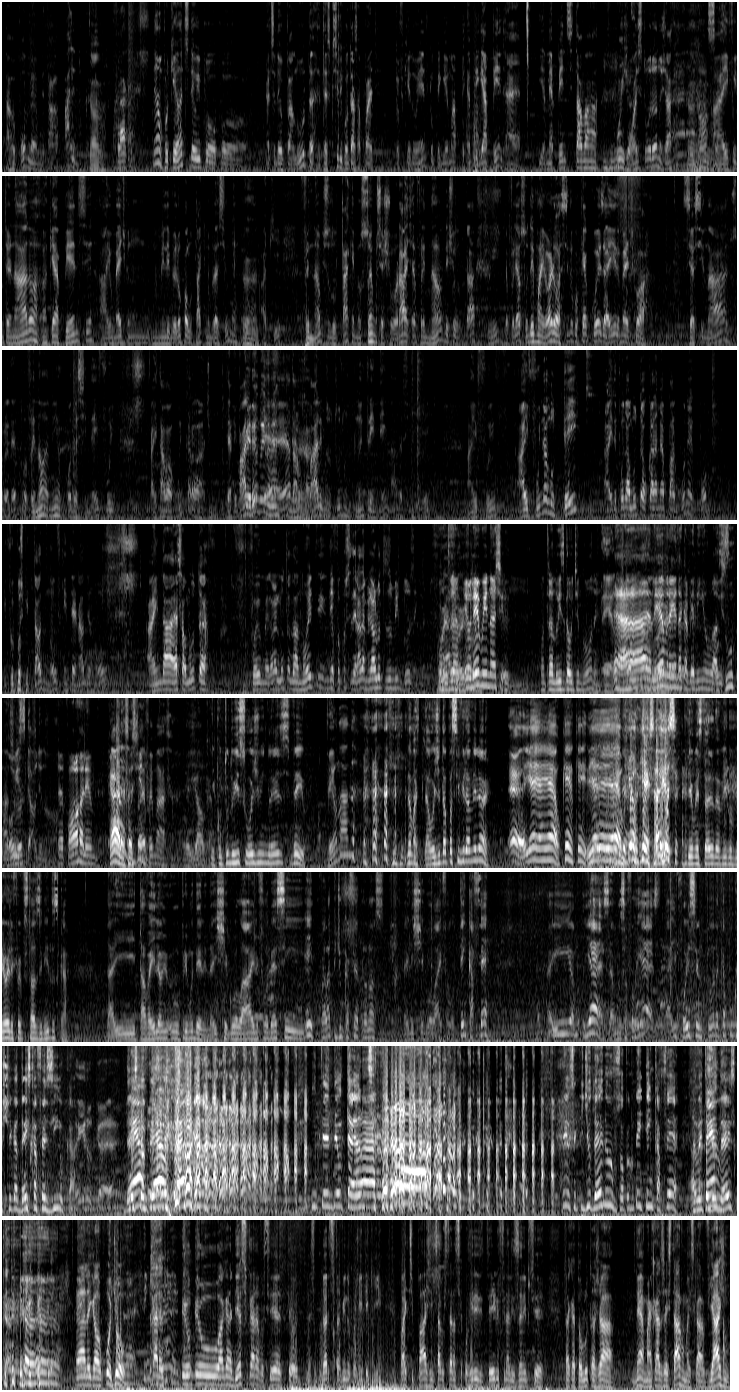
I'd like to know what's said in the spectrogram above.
Tava, pô, meu, eu tava pálido, cara. Tava. Fraco. Não, porque antes de eu ir pro. pro- antes de eu ir pra luta, eu até esqueci de contar essa parte. Que eu fiquei doente, que eu peguei uma. Eu peguei a apêndice. É, e a minha apêndice tava Ruim já. quase estourando já, cara. Nossa. Aí fui internado, aqui é apêndice. Aí o médico não, não me liberou pra lutar aqui no Brasil, né? Eu, Aham. Aqui. Eu falei, não, preciso lutar, que é meu sonho, a chorar. Já falei, não, deixa eu lutar. Eu falei, ah, eu sou de maior, eu assino qualquer coisa aí. O médico, ó, se assinar, sobre a ideia tua. Eu falei, não, é minha, pô, eu assinei, fui. Aí tava ruim, cara, lá, tipo, até pálido. Recuperando ainda, até- né? É, tava É. pálido, tudo, não treinei nada assim direito. Aí fui, aí fui, ainda lutei, Aí depois da luta o cara me apagou, né? Pô, e fui pro hospital de novo, fiquei internado de novo. Ainda essa luta foi a melhor luta da noite e ainda foi considerada a melhor luta de 2012 ainda. Foi, Contra, foi, eu foi. lembro ainda, acho, contra Luiz Galdino, né? É, Luiz ah, Galdino, foi, ainda, foi, cabelinho azul. Luiz Galdino. É, porra, lembro. Cara, essa Imagina. história foi massa. Legal, cara. E com tudo isso, hoje o inglês veio. Veio nada. Não, mas hoje dá pra se virar melhor. É, yeah, yeah, yeah, o que, o que? Yeah, yeah, yeah, o que, o que? Só isso. Tem uma história do amigo meu, ele foi pros Estados Unidos, cara. Daí tava ele e o primo dele. Daí chegou lá ele falou bem assim: Ei, vai lá pedir um café pra nós. Daí ele chegou lá e falou: Tem café? Aí, a, yes, a moça falou, yes. Aí foi, sentou, daqui a pouco chega 10 cafezinhos, cara. Viu, cara? 10 cafezinhos. Entendeu tanto? Você pediu 10? Não, só perguntei, tem café? Ela entendeu 10, cara. Ah, legal. Pô, Joe, cara, eu, eu agradeço, cara, você, teu, nessa oportunidade de você estar vindo com a gente aqui, participar. A gente sabe que está nessa corrida de treino, finalizando aí pra você tá com a tua luta já, né, marcada já estava, mas com a viagem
